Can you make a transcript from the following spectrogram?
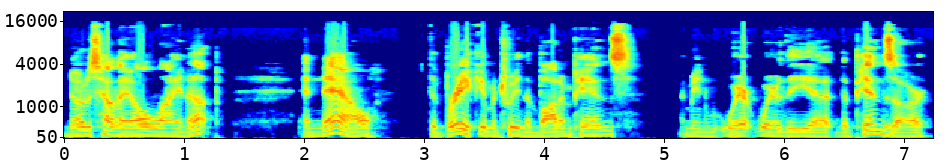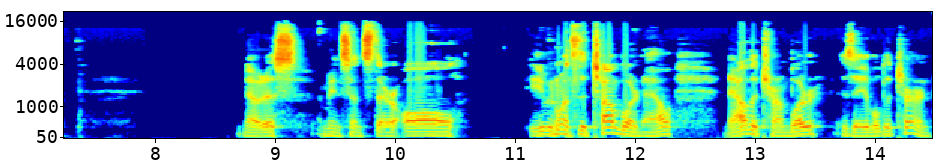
Notice how they all line up. And now the break in between the bottom pins, I mean where where the uh, the pins are. Notice, I mean since they're all even with the tumbler now, now the tumbler is able to turn.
